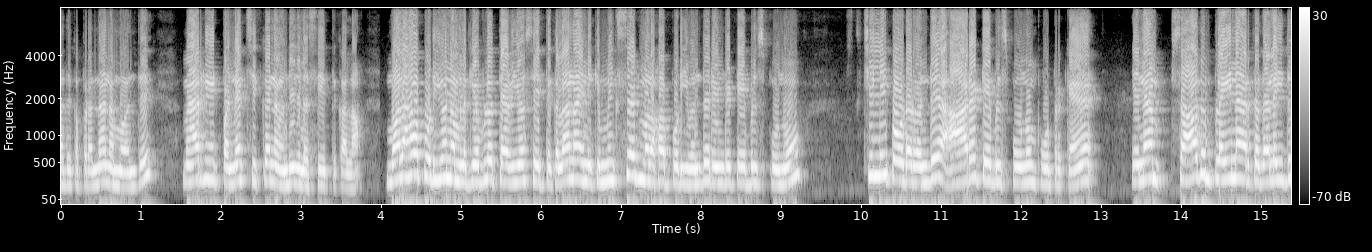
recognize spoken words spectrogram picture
அதுக்கப்புறம் தான் நம்ம வந்து மேரினேட் பண்ண சிக்கனை வந்து இதில் சேர்த்துக்கலாம். மிளகா பொடியும் நம்மளுக்கு எவ்வளோ தேவையோ சேர்த்துக்கலாம். நான் இன்னைக்கு மிக்சட் மிளகா பொடி வந்து ரெண்டு டேபிள் ஸ்பூனும் சில்லி பவுடர் வந்து அரை டேபிள் ஸ்பூனும் போட்டிருக்கேன். ஏன்னா சாதம் பிளைனாக இருக்கிறதால இது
